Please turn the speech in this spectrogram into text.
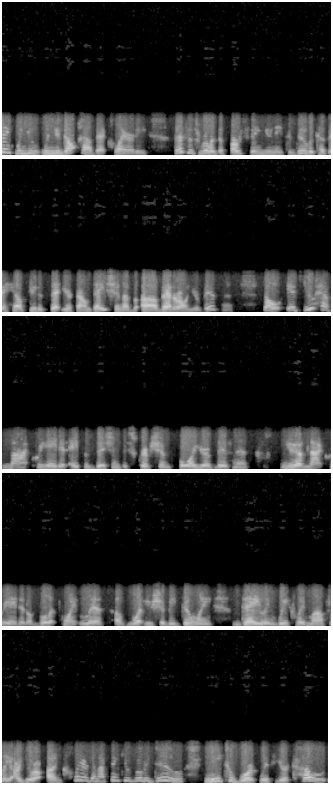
think when you when you don't have that clarity, this is really the first thing you need to do because it helps you to set your foundation of uh, better on your business. So if you have not created a position description for your business, you have not created a bullet point list of what you should be doing daily, weekly, monthly, or you're unclear, then I think you really do need to work with your coach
